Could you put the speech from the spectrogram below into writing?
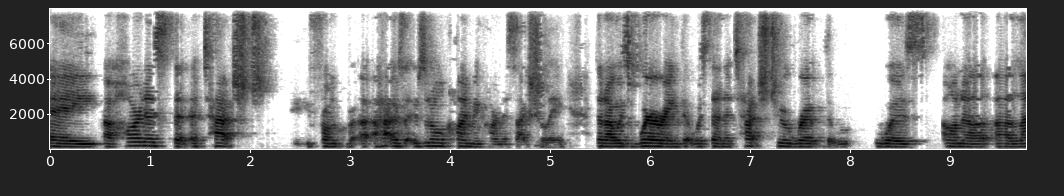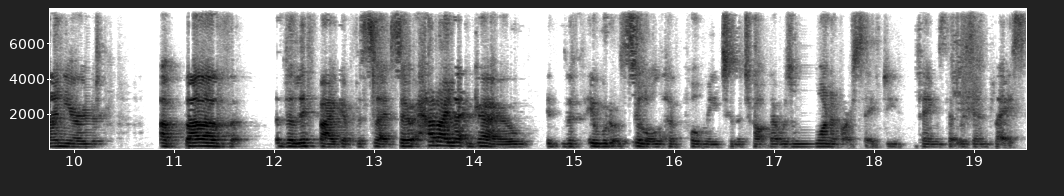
a, a harness that attached from uh, it was- an old climbing harness actually that I was wearing that was then attached to a rope that was on a, a lanyard above the lift bag of the sled. So had I let go, it, it would still all have pulled me to the top. That was one of our safety things that was in place.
